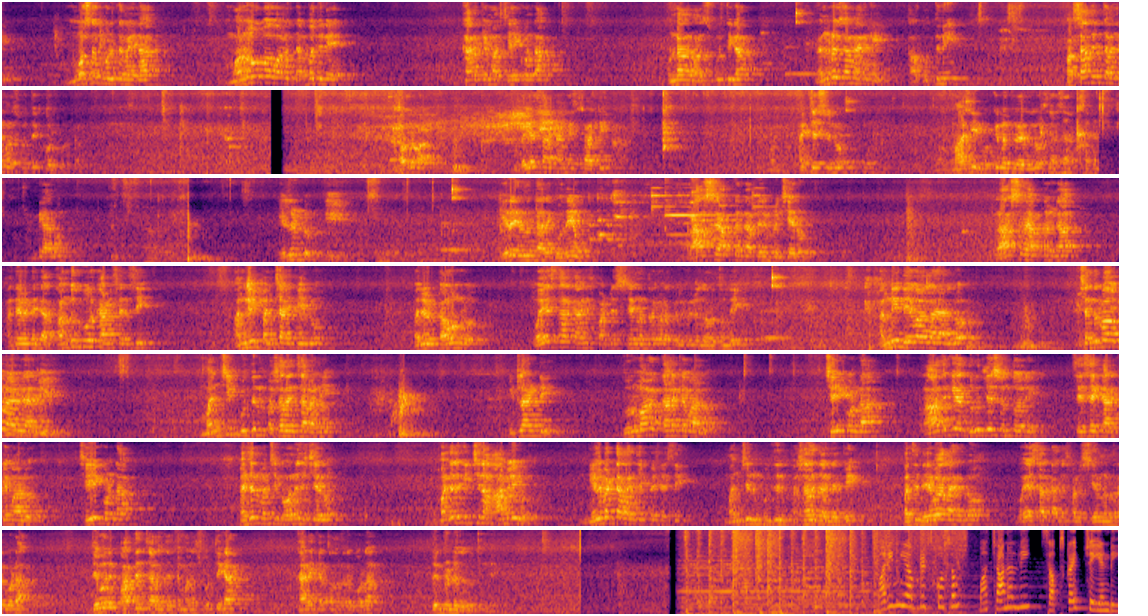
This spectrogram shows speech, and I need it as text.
మోసపూరితమైన మనోభావాలు దెబ్బతినే కార్యక్రమాలు చేయకుండా ఉండాలని మనస్ఫూర్తిగా వెంకటేశ్వర ఆయనకి ఆ బుద్ధిని ప్రసాదించాలని మనస్ఫూర్తిగా కోరుకుంటున్నాం. గౌరవ వైఎస్ఆర్ కాంగ్రెస్ పార్టీ అధ్యక్షులు మాజీ ముఖ్యమంత్రి గారు ఎల్లుండు ఇరవై ఎనిమిదో తారీఖు ఉదయం రాష్ట్ర వ్యాప్తంగా పిలుపునిచ్చారు. రాష్ట్ర వ్యాప్తంగా అదేవిధంగా కందుకూరు కాన్స్టిట్యున్సీ అన్ని పంచాయతీలు మరియు టౌన్లో వైఎస్ఆర్ కాంగ్రెస్ పార్టీ శ్రేణులందరూ కూడా పిలుపునివ్వడం జరుగుతుంది. అన్ని దేవాలయాల్లో చంద్రబాబు నాయుడు గారికి మంచి బుద్ధిని ప్రసాదించాలని ఇట్లాంటి దుర్మార్గ కార్యక్రమాలు చేయకుండా రాజకీయ దురుద్దేశంతో చేసే కార్యక్రమాలు చేయకుండా ప్రజలు మంచి గవర్నెన్స్ ఇచ్చారు ప్రజలకు ఇచ్చిన హామీలు నిలబెట్టాలని చెప్పేసి మంచిని బుద్ధిని ప్రసాదించాలని చెప్పి ప్రతి దేవాలయంలో వైఎస్ఆర్ కాంగ్రెస్ పార్టీ సీఎంలందరూ కూడా దేవుని ప్రార్థించాలని చెప్పి మనస్ఫూర్తిగా కార్యకర్తలందరూ కూడా పిలుపునివ్వడం జరుగుతుంది. మరిన్ని అప్డేట్స్ కోసం మా ఛానల్ని సబ్స్క్రైబ్ చేయండి.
